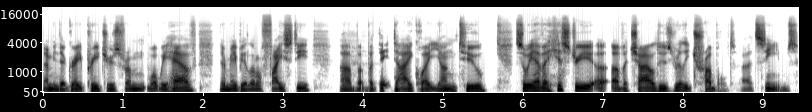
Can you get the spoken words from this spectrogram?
I mean, they're great preachers from what we have. They're maybe a little feisty, uh, but, but they die quite young too. So we have a history uh, of a child who's really troubled, uh, it seems.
